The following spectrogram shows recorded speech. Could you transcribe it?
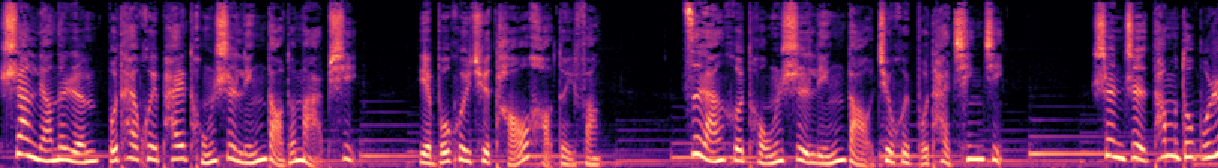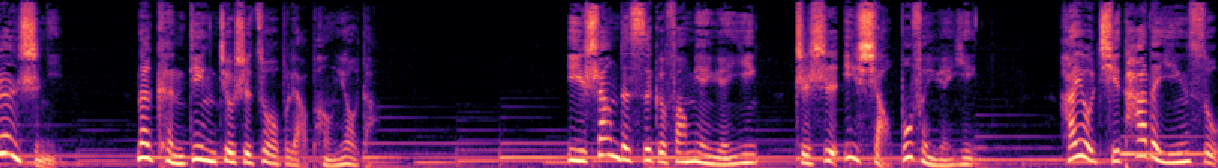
善良的人不太会拍同事、领导的马屁，也不会去讨好对方，自然和同事、领导就会不太亲近，甚至他们都不认识你，那肯定就是做不了朋友的。以上的四个方面原因。只是一小部分原因，还有其他的因素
